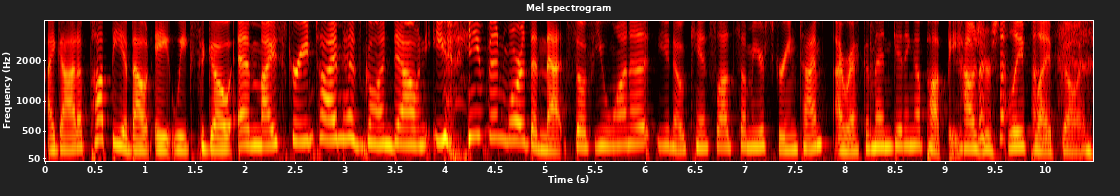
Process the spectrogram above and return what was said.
I got a puppy about eight weeks ago, and my screen time has gone down even more than that. So if you want to, you know, cancel out some of your screen time, I recommend getting a puppy. How's your sleep life going?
